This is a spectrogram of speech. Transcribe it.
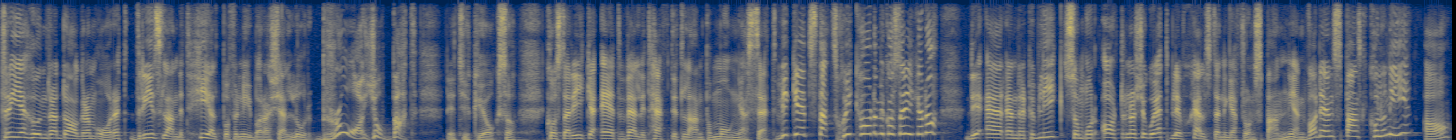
300 dagar om året drivs landet helt på förnybara källor. Bra jobbat! Det tycker jag också. Costa Rica är ett väldigt häftigt land på många sätt. Vilket statsskick har de i Costa Rica då? Det är en republik som år 1821 blev självständiga från Spanien. Var det en spansk koloni? Ja.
